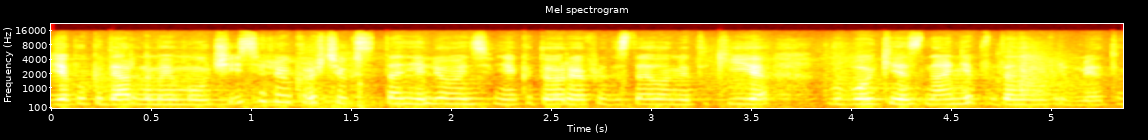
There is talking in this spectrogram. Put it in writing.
я благодарна моему учителю Кравчук Светлане Леонтьевне, которая предоставила мне такие глубокие знания по данному предмету.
